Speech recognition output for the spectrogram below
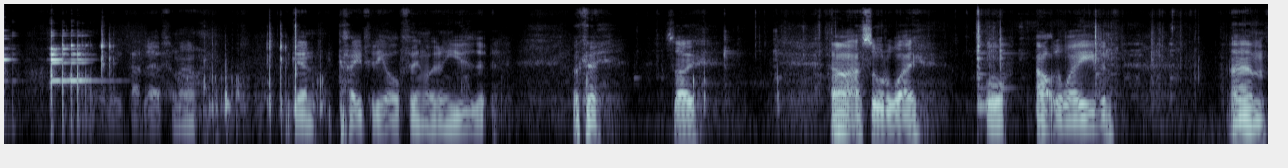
I'll leave that there for now. Again, we paid for the whole thing, we're going to use it. Okay, so now that's all the way, or out of the way even. Um,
